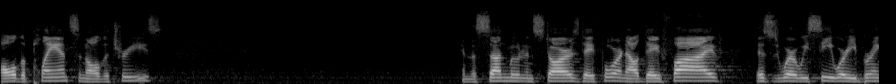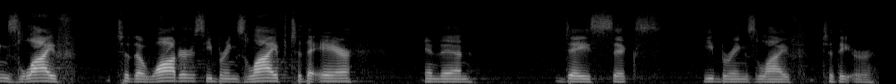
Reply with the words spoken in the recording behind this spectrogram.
all the plants and all the trees. And the sun, moon, and stars, day four. Now, day five, this is where we see where he brings life to the waters, he brings life to the air. And then day six, he brings life to the earth.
